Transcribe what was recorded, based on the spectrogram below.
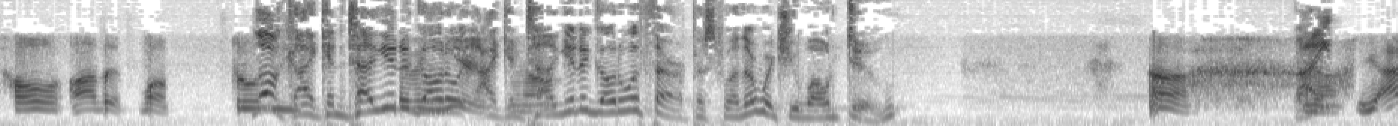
whole the well through Look, I can tell you to go to years, I can you know? tell you to go to a therapist with her, which you won't do. Oh, Right? no. yeah, I,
